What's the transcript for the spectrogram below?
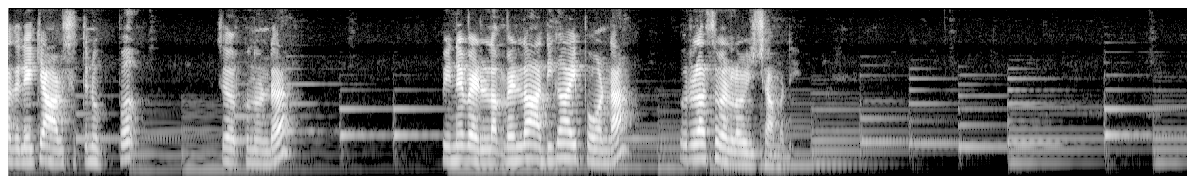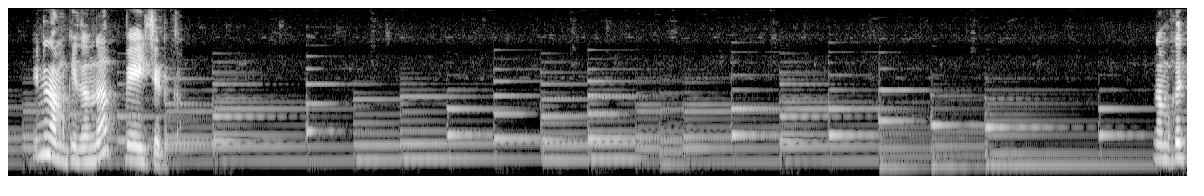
അതിലേക്ക് ആവശ്യത്തിന് ഉപ്പ് ചേർക്കുന്നുണ്ട്. പിന്നെ വെള്ളം വെള്ളം അധികമായി പോകണ്ട ഒരു ഗ്ലാസ് വെള്ളം ഒഴിച്ചാൽ മതി. ഇനി നമുക്കിതൊന്ന് വേവിച്ചെടുക്കാം. നമുക്ക്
